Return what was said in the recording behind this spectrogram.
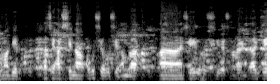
আমাদের কাছে আসছে না, অবশ্যই অবশ্যই আমরা সেই সোনা হরিণটা আসবে।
